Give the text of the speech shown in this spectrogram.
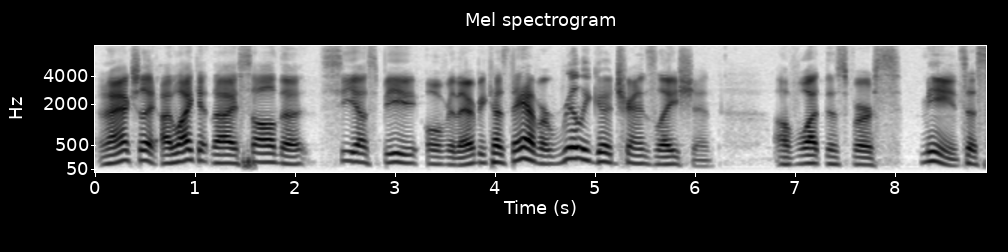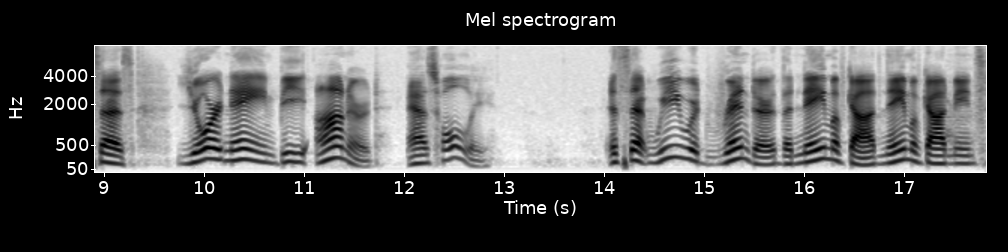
And I actually I like it that I saw the CSB over there because they have a really good translation of what this verse means. It says, "Your name be honored as holy." It's that we would render the name of God. Name of God means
